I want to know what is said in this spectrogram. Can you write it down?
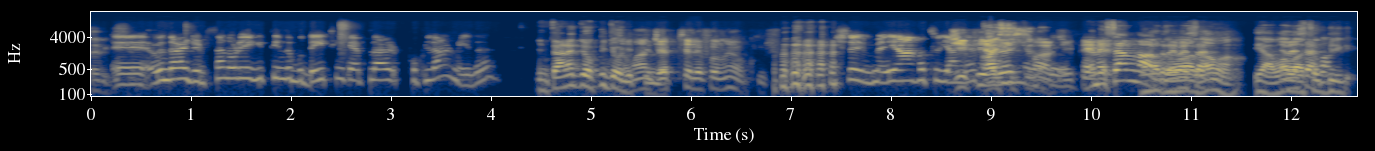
Tabii ki. Ee, Önder'cim sen oraya gittiğinde bu dating app'ler popüler miydi? İnternet yoktu ki o, o zaman gittiğinde. cep telefonu yokmuş. İşte yani hatır yani GPS var. GPS. MSN vardır. Vardı, vardı ama ya vallahi MSN çok bilgi...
